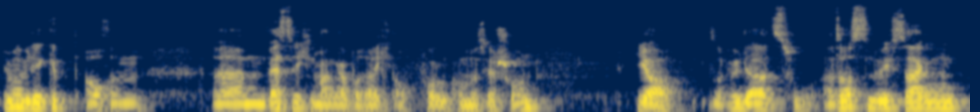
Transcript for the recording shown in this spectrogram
immer wieder gibt, auch im ähm, westlichen Manga-Bereich auch vorgekommen ist ja schon. Ja, so viel dazu. Ansonsten würde ich sagen,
